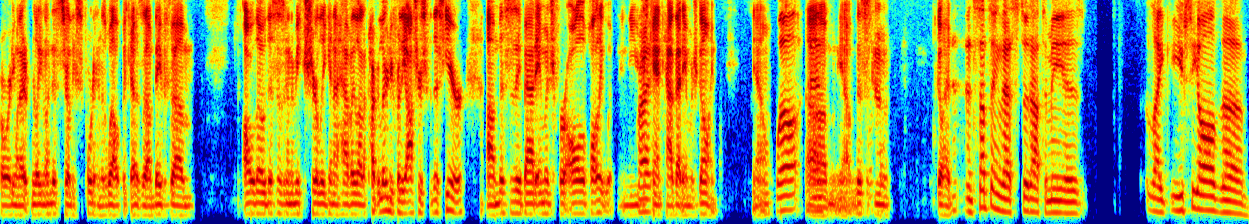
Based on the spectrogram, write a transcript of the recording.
or anyone that really necessarily supported him as well, because um, they've. Um, although this is going to be surely going to have a lot of popularity for the Oscars for this year, um, this is a bad image for all of Hollywood, and you right. just can't have that image going. You know. Well, um, you know, this is kind of go ahead. And something that stood out to me is like you see all the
